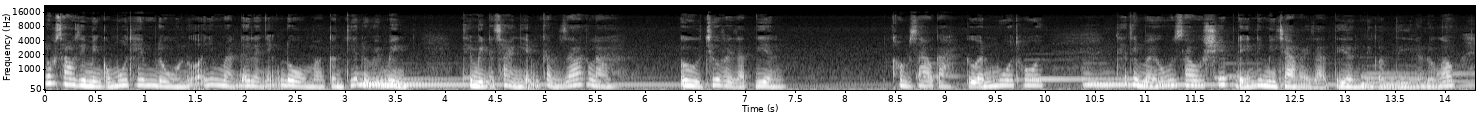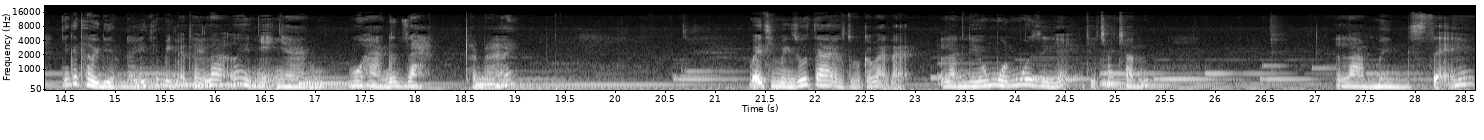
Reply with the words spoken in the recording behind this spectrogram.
Lúc sau thì mình có mua thêm đồ nữa nhưng mà đây là những đồ mà cần thiết đối với mình. Thì mình đã trải nghiệm cảm giác là ừ chưa phải trả tiền. Không sao cả, cứ ấn mua thôi. Thế thì mấy hôm sau ship đến thì mình chả phải trả tiền thì còn gì nữa, đúng không? Những cái thời điểm đấy thì mình lại thấy là, ơi, nhẹ nhàng, mua hàng đơn giản, thoải mái. Vậy thì mình rút ra được rồi các bạn ạ. Là nếu muốn mua gì ấy, thì chắc chắn là mình sẽ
